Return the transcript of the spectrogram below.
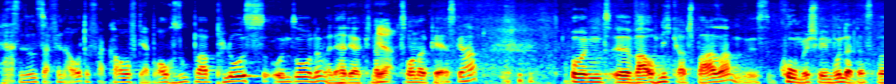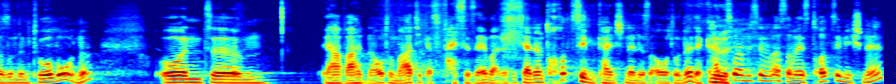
was hast du uns da für ein Auto verkauft? Der braucht Super Plus und so, ne? weil der hat ja knapp Ja. 200 PS gehabt. Und äh, war auch nicht gerade sparsam. Ist komisch, wen wundert das bei so einem Turbo, ne? Und ähm, ja, war halt eine Automatik. Also weißt du selber, das ist ja dann trotzdem kein schnelles Auto. Ne? Der kann zwar ein bisschen was, aber ist trotzdem nicht schnell.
